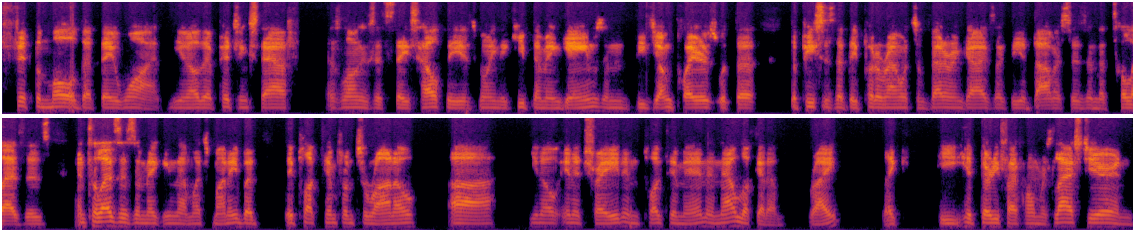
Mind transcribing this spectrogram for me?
fit the mold that they want. You know, their pitching staff, as long as it stays healthy, is going to keep them in games. And these young players with the the pieces that they put around with some veteran guys like the Adamises and the Tellezes. And Tellez isn't making that much money, but they plucked him from Toronto, uh, you know, in a trade and plugged him in. And now look at him, right? Like he hit 35 homers last year and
